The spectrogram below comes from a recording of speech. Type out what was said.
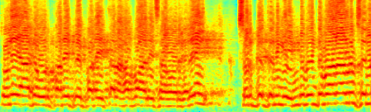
துணையாக ஒரு படைப்பை படைத்தால் ஹபா அலிஸ்லாம் அவர்களை. சொர்க்கத்தை நீங்க எங்கு வேண்டுமானாலும் செல்ல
